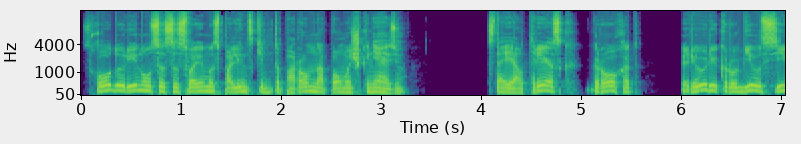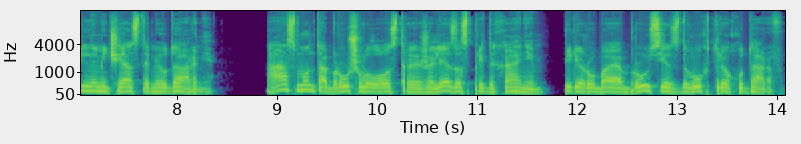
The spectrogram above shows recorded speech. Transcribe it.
сходу ринулся со своим исполинским топором на помощь князю. Стоял треск, грохот, Рюрик рубил сильными частыми ударами. Асмунд обрушивал острое железо с придыханием, перерубая брусья с двух-трех ударов.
